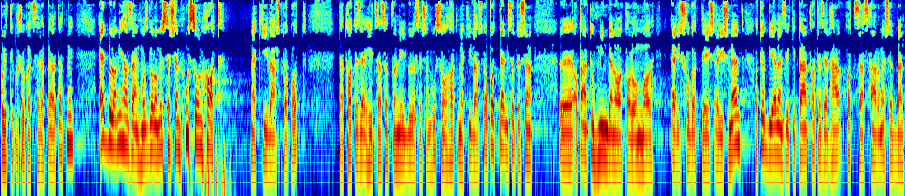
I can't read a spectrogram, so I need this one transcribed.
politikusokat szerepeltetni, ebből a Mi Hazánk mozgalom összesen 26 meghívást kapott, tehát 6764-ből összesen 26 meghívást kapott. Természetesen a pártunk minden alkalommal el is fogadta és el is ment. A többi ellenzéki párt 6603 esetben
